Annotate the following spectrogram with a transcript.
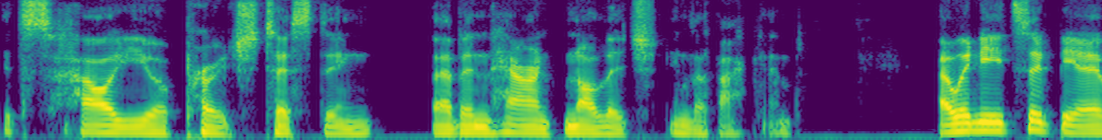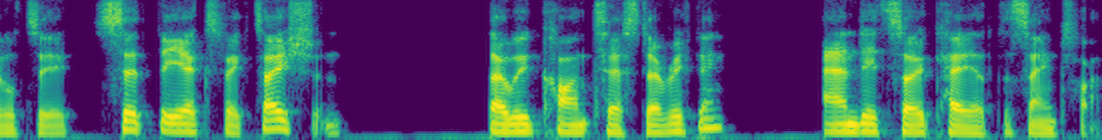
it's how you approach testing that inherent knowledge in the backend. And we need to be able to set the expectation that we can't test everything and it's okay at the same time.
